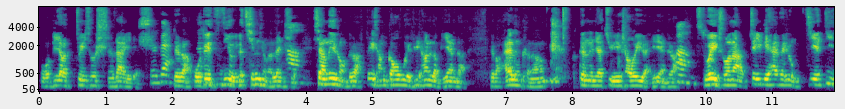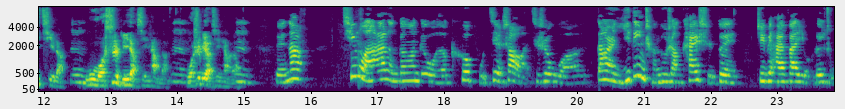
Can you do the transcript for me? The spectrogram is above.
我比较追求实在一点，实在对吧？我对自己有一个清醒的认识，啊像那种对吧非常高贵、非常冷艳的，对吧？艾伦可能跟人家距离稍微远一点，对吧？啊所以说呢，JB Hi-Fi 这种接地气的，嗯我是比较欣赏的，嗯我是比较欣赏的。嗯，对，那听完 Allen 刚刚给我的科普介绍啊，其实我当然一定程度上开始对 JBHiFi 有了一种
